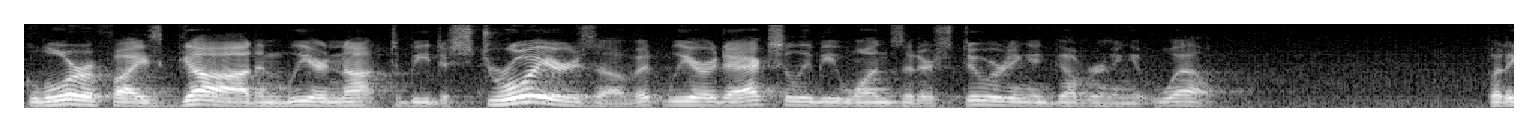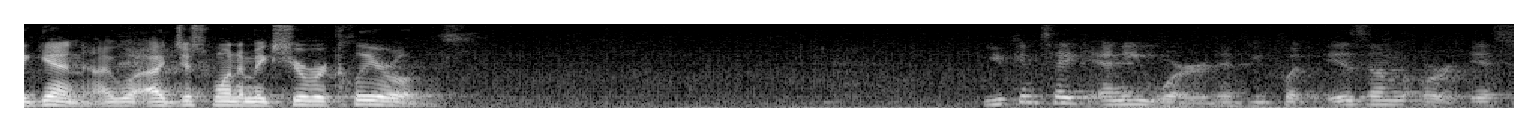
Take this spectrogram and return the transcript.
glorifies God and we are not to be destroyers of it. We are to actually be ones that are stewarding and governing it well. But again, I, just want to make sure we're clear on this you can take any word, and if you put ism or ist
